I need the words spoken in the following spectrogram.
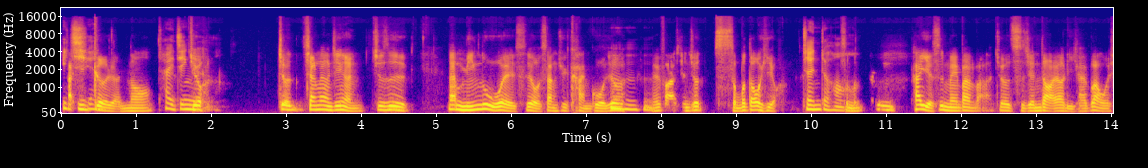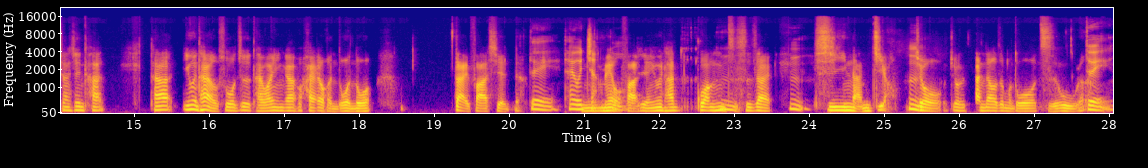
他一个人哦，太惊人了，就就相当惊人。就是那名录我也是有上去看过，就你会发现就什么都有，真的哈，什么嗯，他也是没办法，就时间到要离开，不然我相信他。他，因为他有说，就是台湾应该还有很多很多待发现的。对，他有讲、嗯、没有发现，因为他光只是在嗯西南角就、嗯、就看到这么多植物了。对。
